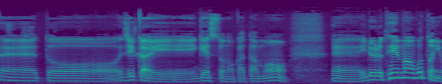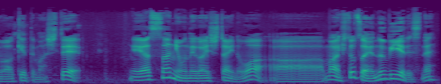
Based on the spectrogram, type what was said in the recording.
えっ、と次回ゲストの方も、えーいろいろテーマごとに分けてましてでやすさんにお願いしたいのはあまあ一つは NBA ですね。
